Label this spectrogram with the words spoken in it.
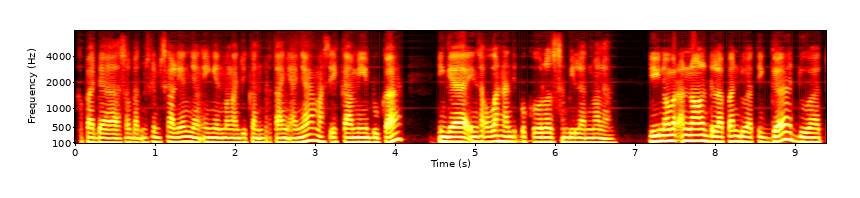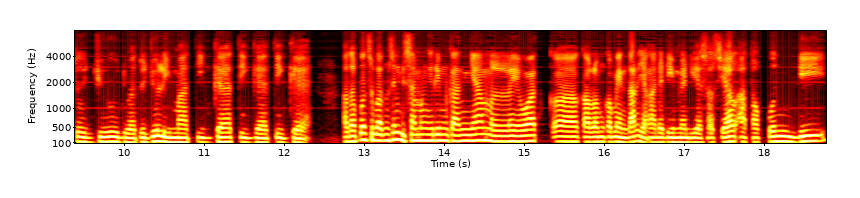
kepada sobat muslim sekalian yang ingin mengajukan pertanyaannya masih kami buka hingga insya Allah nanti pukul 9 malam di nomor 0823 27 27 5333 ataupun sobat muslim bisa mengirimkannya melewat ke kolom komentar yang ada di media sosial ataupun di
